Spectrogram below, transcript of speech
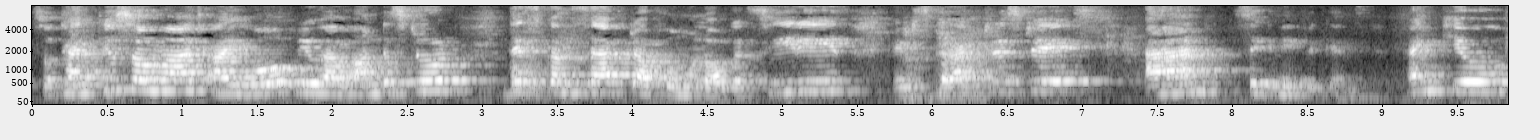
So thank you so much. I hope you have understood this concept of homologous series, its characteristics and significance. Thank you.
